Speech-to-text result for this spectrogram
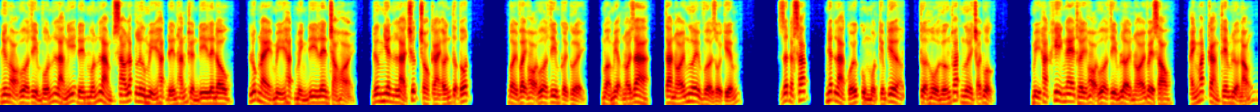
Nhưng họ ùa dìm vốn là nghĩ đến muốn làm sao lắc lư mỹ hạt đến hắn thuyền đi lên đâu, lúc này mỹ hạt mình đi lên chào hỏi, đương nhiên là trước cho cái ấn tượng tốt. Bởi vậy họ ùa dìm cười cười, mở miệng nói ra, ta nói ngươi vừa rồi kiếm. Rất đặc sắc, nhất là cuối cùng một kiếm kia, tựa hồ hướng thoát ngươi trói buộc. Mỹ hạt khi nghe thấy họ ùa dìm lời nói về sau, ánh mắt càng thêm lửa nóng,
